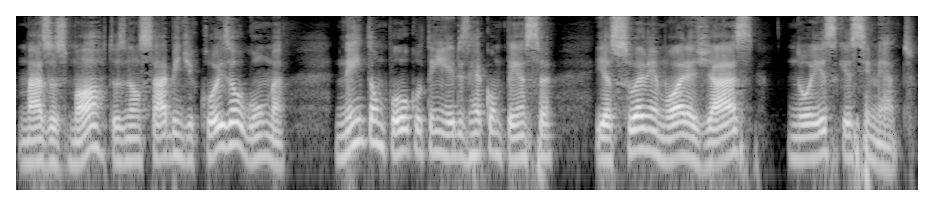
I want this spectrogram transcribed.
mas os mortos não sabem de coisa alguma, nem tampouco têm eles recompensa, e a sua memória jaz no esquecimento.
